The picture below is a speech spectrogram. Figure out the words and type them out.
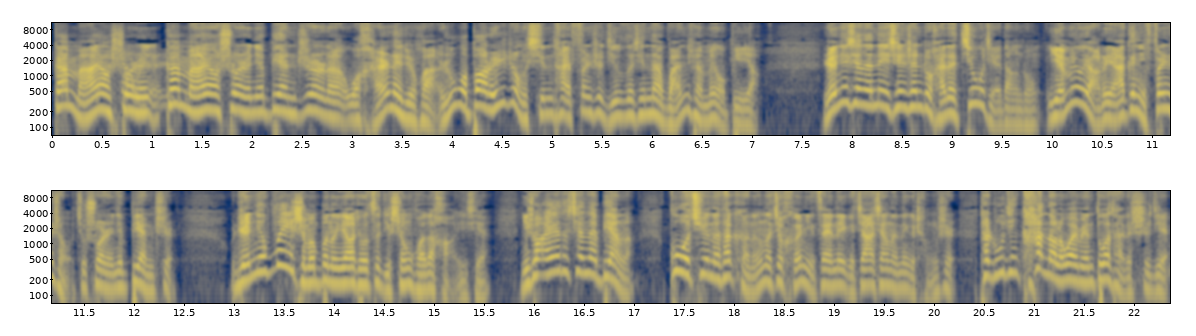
干嘛要说人干嘛要说人家变质呢？我还是那句话，如果抱着这种心态愤世嫉俗的心态，完全没有必要。人家现在内心深处还在纠结当中，也没有咬着牙跟你分手，就说人家变质。人家为什么不能要求自己生活的好一些？你说，哎，他现在变了。过去呢，他可能呢就和你在那个家乡的那个城市。他如今看到了外面多彩的世界。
